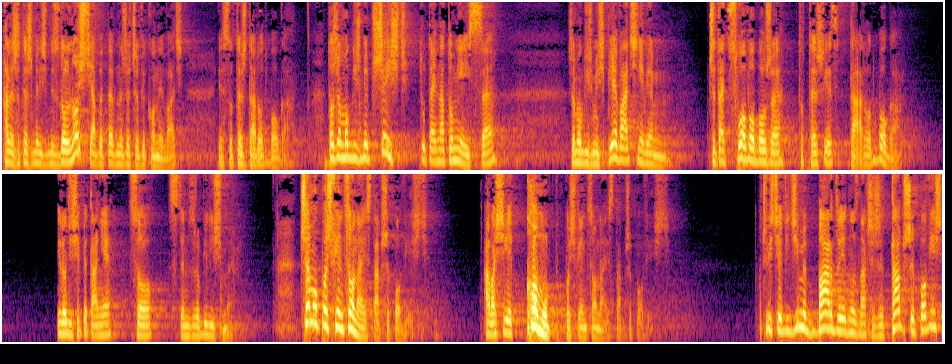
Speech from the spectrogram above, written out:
Ale że też mieliśmy zdolności, aby pewne rzeczy wykonywać, jest to też dar od Boga. To, że mogliśmy przyjść tutaj na to miejsce, że mogliśmy śpiewać, nie wiem, czytać Słowo Boże, to też jest dar od Boga. I rodzi się pytanie, co z tym zrobiliśmy? Czemu poświęcona jest ta przypowieść? A właściwie komu poświęcona jest ta przypowieść? Oczywiście widzimy bardzo jednoznacznie, że ta przypowieść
